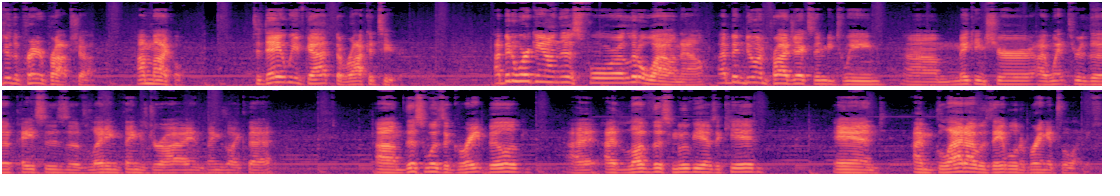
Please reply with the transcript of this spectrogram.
to the Printed Prop Shop. I'm Michael. Today we've got the Rocketeer. I've been working on this for a little while now. I've been doing projects in between, um, making sure I went through the paces of letting things dry and things like that. Um, this was a great build. I, I loved this movie as a kid, and I'm glad I was able to bring it to life.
